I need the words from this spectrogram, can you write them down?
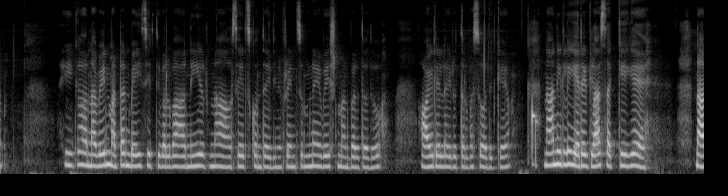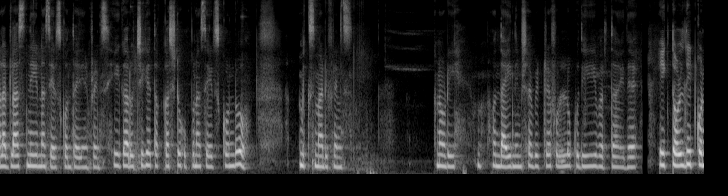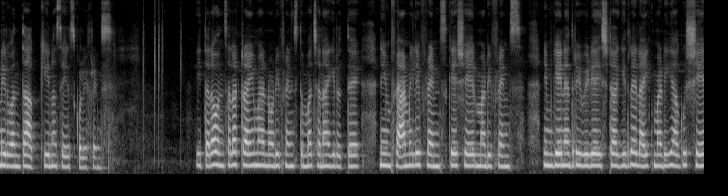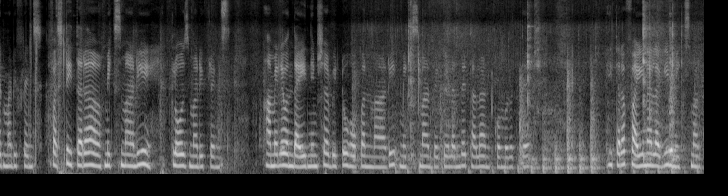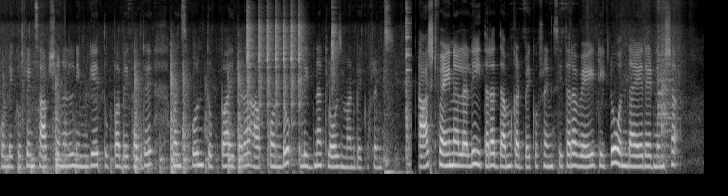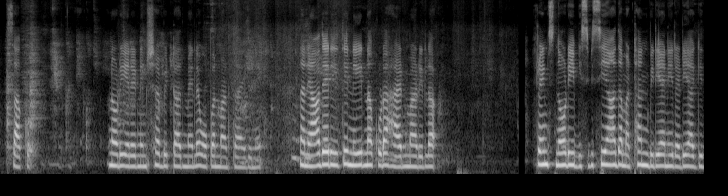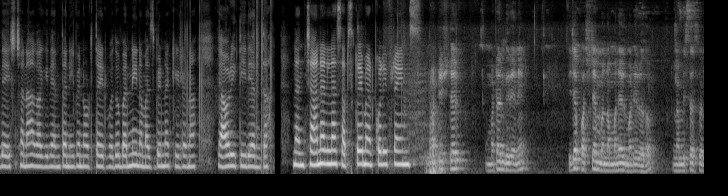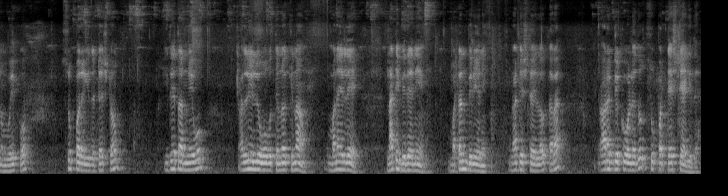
ಈಗ ನಾವೇನು ಮಟನ್ ಬೇಯಿಸಿರ್ತೀವಲ್ವ ಆ ನೀರನ್ನ ಸೇರಿಸ್ಕೊತಾ ಇದ್ದೀನಿ ಫ್ರೆಂಡ್ಸ್ ಸುಮ್ಮನೆ ವೇಸ್ಟ್ ಮಾಡಬಾರ್ದು ಅದು. ಆಯಿಲೆಲ್ಲ ಇರುತ್ತಲ್ವ ಸೊ ಅದಕ್ಕೆ. ನಾನಿಲ್ಲಿ ಎರಡು ಗ್ಲಾಸ್ ಅಕ್ಕಿಗೆ ನಾಲ್ಕು ಗ್ಲಾಸ್ ನೀರನ್ನ ಸೇರಿಸ್ಕೊತಾ ಇದ್ದೀನಿ ಫ್ರೆಂಡ್ಸ್. ಈಗ ರುಚಿಗೆ ತಕ್ಕಷ್ಟು ಉಪ್ಪನ್ನ ಸೇರಿಸ್ಕೊಂಡು ಮಿಕ್ಸ್ ಮಾಡಿ ಫ್ರೆಂಡ್ಸ್. ನೋಡಿ, ಒಂದು ಐದು ನಿಮಿಷ ಬಿಟ್ಟರೆ ಫುಲ್ಲು ಕುದಿ ಬರ್ತಾ ಇದೆ. ಈಗ ತೊಳೆದಿಟ್ಕೊಂಡಿರುವಂಥ ಅಕ್ಕಿನ ಸೇರಿಸ್ಕೊಳ್ಳಿ ಫ್ರೆಂಡ್ಸ್. ಈ ಥರ ಒಂದು ಸಲ ಟ್ರೈ ಮಾಡಿ ನೋಡಿ ಫ್ರೆಂಡ್ಸ್, ತುಂಬ ಚೆನ್ನಾಗಿರುತ್ತೆ. ನಿಮ್ಮ ಫ್ಯಾಮಿಲಿ ಫ್ರೆಂಡ್ಸ್ಗೆ ಶೇರ್ ಮಾಡಿ ಫ್ರೆಂಡ್ಸ್. ನಿಮ್ಗೇನಾದರೂ ಈ ವಿಡಿಯೋ ಇಷ್ಟ ಆಗಿದ್ದರೆ ಲೈಕ್ ಮಾಡಿ ಹಾಗೂ ಶೇರ್ ಮಾಡಿ ಫ್ರೆಂಡ್ಸ್ ಫಸ್ಟ್ ಈ ಥರ ಮಿಕ್ಸ್ ಮಾಡಿ ಕ್ಲೋಸ್ ಮಾಡಿ ಫ್ರೆಂಡ್ಸ್ ಆಮೇಲೆ ಒಂದು ಐದು ನಿಮಿಷ ಬಿಟ್ಟು ಓಪನ್ ಮಾಡಿ ಮಿಕ್ಸ್ ಮಾಡಬೇಕು. ಇಲ್ಲಂದರೆ ತಳ ಅಂಟ್ಕೊಂಡ್ಬಿಡುತ್ತೆ. ಈ ಥರ ಫೈನಲಾಗಿ ಮಿಕ್ಸ್ ಮಾಡ್ಕೊಬೇಕು. ಫ್ರೆಂಡ್ಸ್ ಆಪ್ಷನಲ್ಲಿ ನಿಮಗೆ ತುಪ್ಪ ಬೇಕಾದರೆ ಒಂದು ಸ್ಪೂನ್ ತುಪ್ಪ ಈ ಥರ ಹಾಕ್ಕೊಂಡು ಲಿಡ್ನ ಕ್ಲೋಸ್ ಮಾಡಬೇಕು ಫ್ರೆಂಡ್ಸ್ ಲಾಸ್ಟ್ ಫೈನಲಲ್ಲಿ ಈ ಥರ ದಮ್ ಕಟ್ಟಬೇಕು ಫ್ರೆಂಡ್ಸ್, ಈ ಥರ ವೆಯ್ಟ್ ಇಟ್ಟು ಒಂದು ಎರಡು ನಿಮಿಷ ಸಾಕು. ನೋಡಿ, ಎರಡು ನಿಮಿಷ ಬಿಟ್ಟಾದಮೇಲೆ ಓಪನ್ ಮಾಡ್ತಾ ಇದ್ದೀನಿ. ನಾನು ಯಾವುದೇ ರೀತಿ ನೀರನ್ನ ಕೂಡ ಆ್ಯಡ್ ಮಾಡಿಲ್ಲ. ಫ್ರೆಂಡ್ಸ್, ನೋಡಿ, ಬಿಸಿ ಬಿಸಿಯಾದ ಮಟನ್ ಬಿರಿಯಾನಿ ರೆಡಿ ಆಗಿದೆ. ಎಷ್ಟು ಚೆನ್ನಾಗಾಗಿದೆ ಅಂತ ನೀವೇ ನೋಡ್ತಾ ಇರ್ಬೋದು. ಬನ್ನಿ, ನಮ್ಮ ಹಸ್ಬೆಂಡ್ನ ಕೇಳೋಣ ಯಾವ ರೀತಿ ಇದೆ ಅಂತ. ನನ್ನ ಚಾನೆಲ್ನ ಸಬ್ಸ್ಕ್ರೈಬ್ ಮಾಡ್ಕೊಳ್ಳಿ ಫ್ರೆಂಡ್ಸ್ ಮಟನ್ ಬಿರಿಯಾನಿ. ಇದೇ ಫಸ್ಟ್ ಟೈಮ್ ನಮ್ಮ ಮನೇಲಿ ಮಾಡಿರೋದು. ನಮ್ಮ ಮಿಸ್ಸಸ್ ನಮ್ಮ ವೈಫು ಸೂಪರಾಗಿದೆ ಟೇಸ್ಟು ಇದೇ ಥರ ನೀವು ಅಲ್ಲಿ ಇಲ್ಲಿ ಹೋಗು ತಿನ್ನೋಕ್ಕಿಂತ ಮನೆಯಲ್ಲಿ ನಾಟಿ ಬಿರಿಯಾನಿ, ಮಟನ್ ಬಿರಿಯಾನಿ, ನಾಟಿ ಸ್ಟೈಲು ಥರ ಆರೋಗ್ಯಕ್ಕೂ ಒಳ್ಳೆಯದು ಸೂಪರ್ ಟೇಸ್ಟಿಯಾಗಿದೆ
